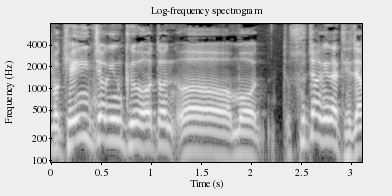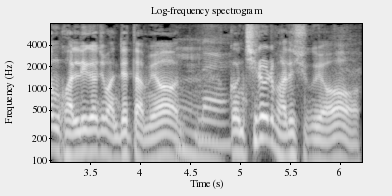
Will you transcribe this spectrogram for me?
뭐 개인적인 그 어떤 어 뭐 소장이나 대장 관리가 좀 안 됐다면 네. 그건 치료를 받으시고요.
